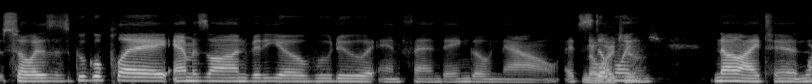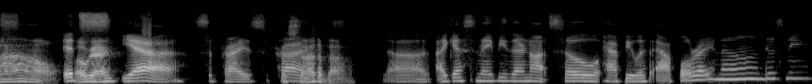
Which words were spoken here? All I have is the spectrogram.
So it is Google Play, Amazon Video, Vudu, and Fandango now. It's No still iTunes. going no iTunes. Wow. It's okay. yeah, surprise, surprise. What's that about? Uh, I guess maybe they're not so happy with Apple right now, Disney.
